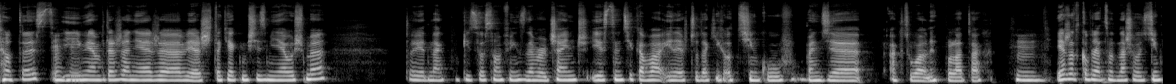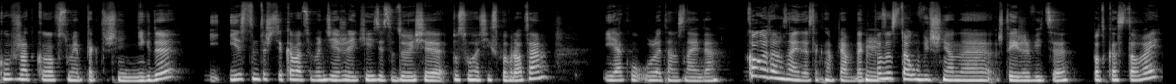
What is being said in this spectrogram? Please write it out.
protest Mhm. i miałam wrażenie, że wiesz, tak jak my się zmieniałyśmy, to jednak póki co some things never change. I jestem ciekawa, ile jeszcze takich odcinków będzie aktualnych po latach. Hmm. Ja rzadko wracam do naszych odcinków, rzadko w sumie praktycznie nigdy. I jestem też ciekawa, co będzie, jeżeli kiedyś zdecyduję się posłuchać ich z powrotem i jaką ulę tam znajdę. Kogo tam znajdę tak naprawdę? Kto Hmm. został uwieczniony w tej żywicy podcastowej?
